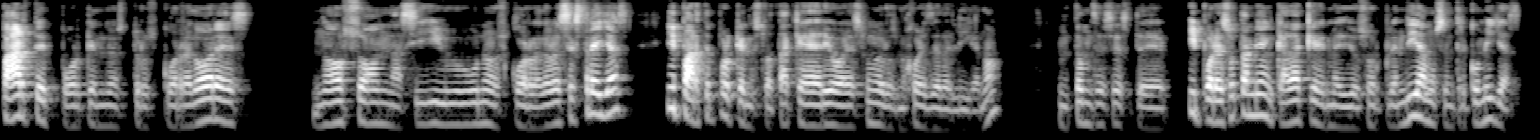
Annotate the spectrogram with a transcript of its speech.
parte porque nuestros corredores no son así unos corredores estrellas, y parte porque nuestro ataque aéreo es uno de los mejores de la liga, ¿no? Entonces, este, y por eso también cada que medio sorprendíamos, entre comillas,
